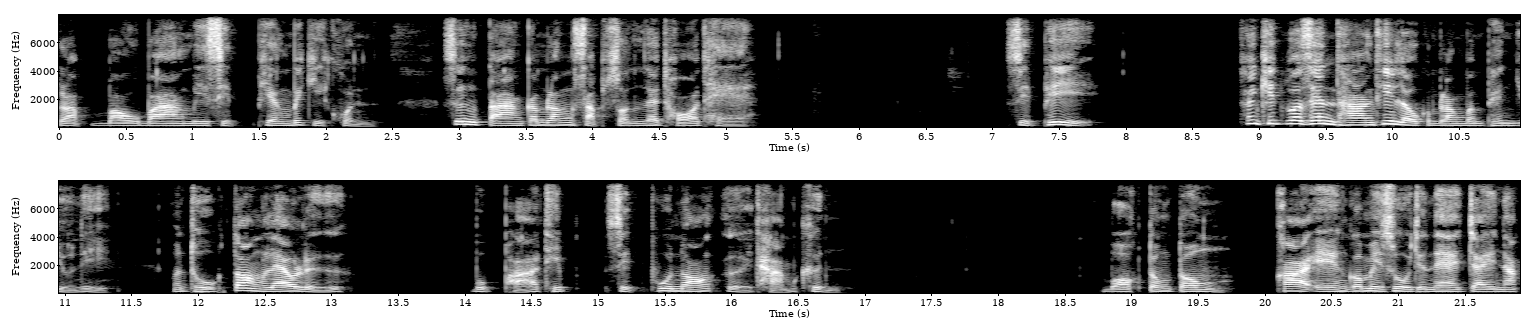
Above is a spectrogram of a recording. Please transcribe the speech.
กลับเบาบางมีสิทธิ์เพียงไม่กี่คน ซึ่งต่างกำลังสับสนและท้อแท้ สิทธิพี่ ท่านคิดว่าเส้นทางที่เรากำลังบำเพ็ญอยู่นี่ มันถูกต้องแล้วหรือ บุปผาทิพย์สิทธิผู้น้องเอ่ยถามขึ้น บอกตรงๆ ข้าเองก็ไม่สู้จะแน่ใจนัก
